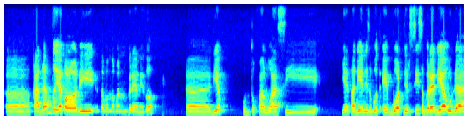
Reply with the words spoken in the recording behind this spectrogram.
eh, kadang tuh ya kalau di teman-teman brand itu eh, dia untuk valuasi ya tadi yang disebut e-board jersey sebenarnya dia udah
